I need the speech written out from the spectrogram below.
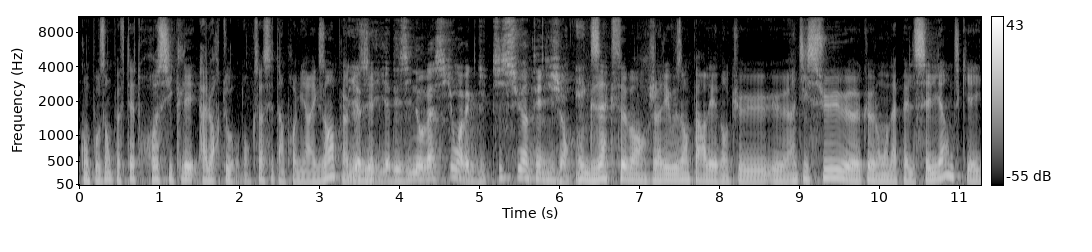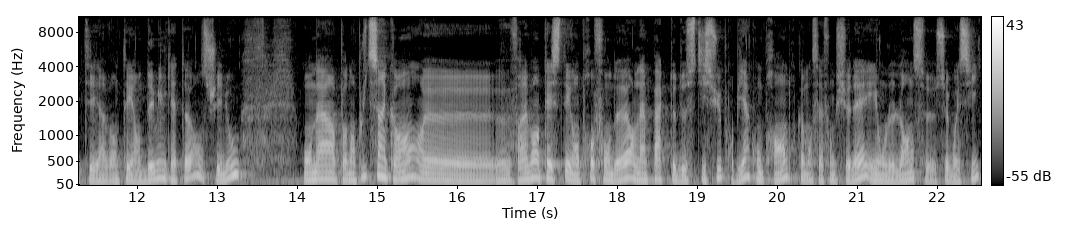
composants peuvent être recyclés à leur tour. Donc ça, c'est un premier exemple. Il y, a des, innovations avec du tissu intelligent. Exactement, j'allais vous en parler. Donc euh, euh, un tissu euh, que l'on appelle Celiant, qui a été inventé en 2014 chez nous. On a pendant plus de 5 ans vraiment testé en profondeur l'impact de ce tissu pour bien comprendre comment ça fonctionnait et on le lance ce mois-ci.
